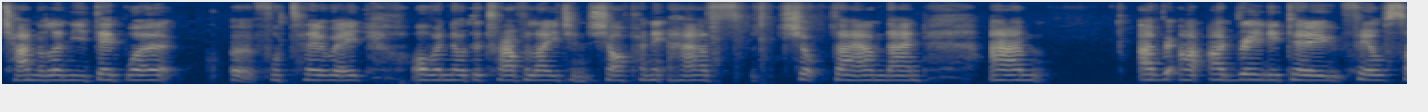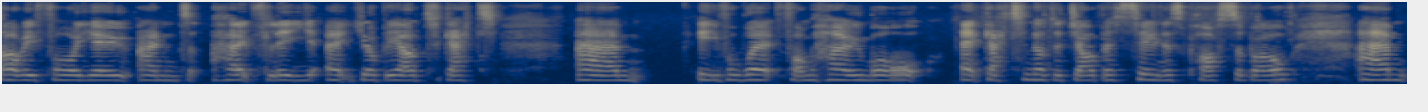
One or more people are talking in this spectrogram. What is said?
channel and you did work for TUI or another travel agent shop and it has shut down then um, I, I, really do feel sorry for you and hopefully uh, you'll be able to get um, either work from home or uh, get another job as soon as possible. Um,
